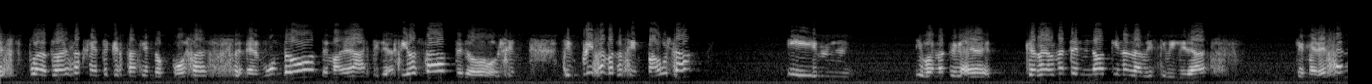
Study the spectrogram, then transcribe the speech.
es bueno, toda esa gente que está haciendo cosas en el mundo de manera silenciosa, pero sin, prisa, pero sin pausa, y, y bueno, que, que realmente no tienen la visibilidad que merecen,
